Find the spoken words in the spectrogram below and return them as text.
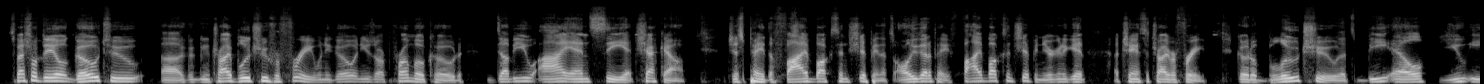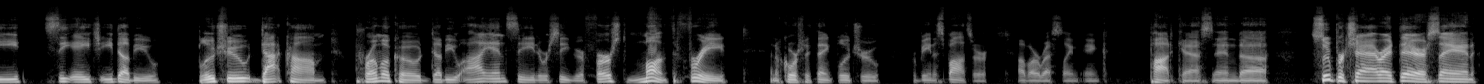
Special deal. Go to uh, you can try Blue Chew for free when you go and use our promo code WINC at checkout. Just pay the five bucks in shipping. That's all you got to pay. Five bucks in shipping. You're going to get a chance to try for free. Go to Blue Chew. That's B L U E C H E W, bluechew.com, promo code WINC to receive your first month free. And of course, we thank Blue Chew for being a sponsor of our Wrestling Inc. podcast. And uh, super chat right there saying,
